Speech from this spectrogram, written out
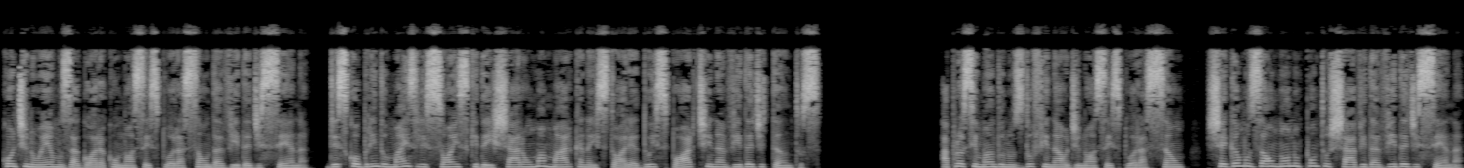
Continuemos agora com nossa exploração da vida de Senna, descobrindo mais lições que deixaram uma marca na história do esporte e na vida de tantos. Aproximando-nos do final de nossa exploração, chegamos ao nono ponto-chave da vida de Senna,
